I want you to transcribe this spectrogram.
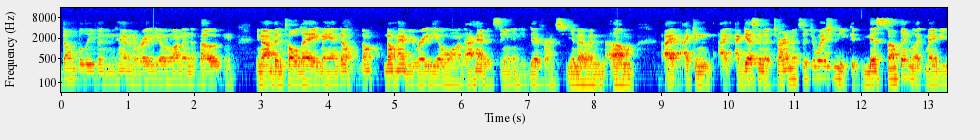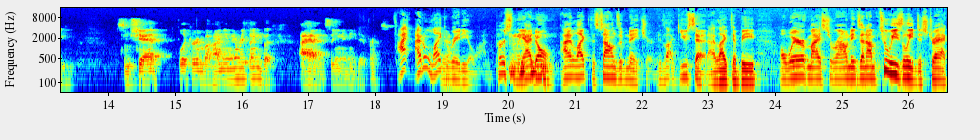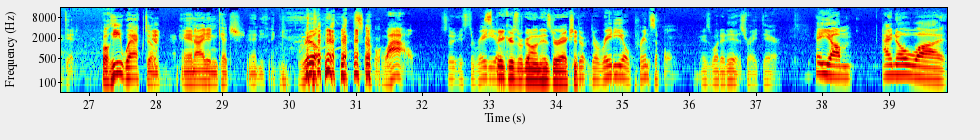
don't believe in having a radio on in the boat, and you know, I've been told, hey man, don't don't don't have your radio on. I haven't seen any difference, you know, and um, I, I can, I, I guess, in a tournament situation, you could miss something like maybe some shad flickering behind you and everything, but I haven't seen any difference. I, I don't like a radio on. Personally, I don't. I like the sounds of nature. Like you said, I like to be aware of my surroundings, and I'm too easily distracted. Well, he whacked him, and I didn't catch anything. Really? So wow. So it's the radio. Speakers were going his direction. The, the radio principle is what it is right there. Hey, um, I know uh,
